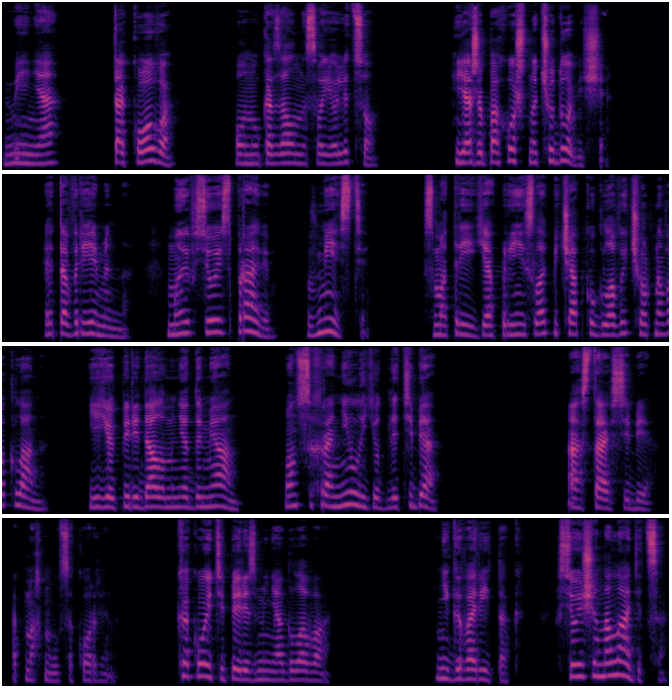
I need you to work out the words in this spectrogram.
«Меня? Такого?» — он указал на свое лицо. «Я же похож на чудовище». «Это временно. Мы все исправим. Вместе. Смотри, я принесла печатку главы черного клана. Ее передал мне Дамиан, он сохранил ее для тебя. Оставь себе, отмахнулся Корвин. Какой теперь из меня голова? Не говори так. Все еще наладится.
